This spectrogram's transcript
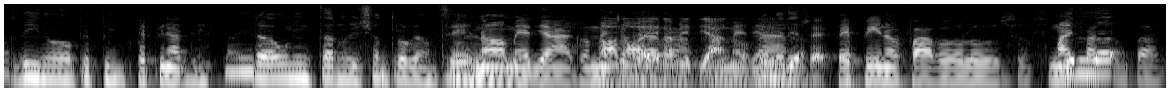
Ardino Peppino. Peppino Ardino. Ma era un interno di centrocampo. Sì, non no, era- mediano, con me No, no, giocava era mediano, mediano. mediano. Peppino favoloso, mai Il- fatto un fallo.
